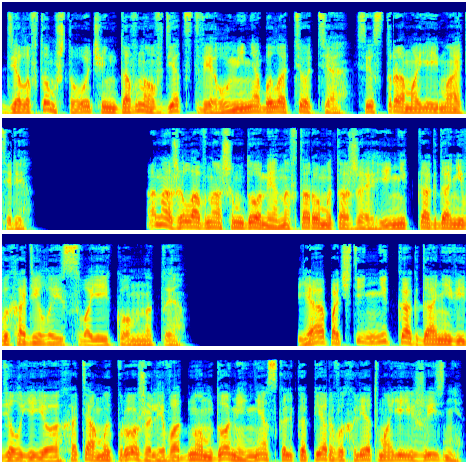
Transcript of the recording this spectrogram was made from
Дело в том, что очень давно в детстве у меня была тетя, сестра моей матери. Она жила в нашем доме на втором этаже и никогда не выходила из своей комнаты. Я почти никогда не видел ее, хотя мы прожили в одном доме несколько первых лет моей жизни.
